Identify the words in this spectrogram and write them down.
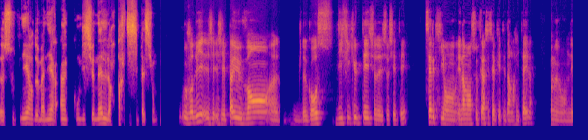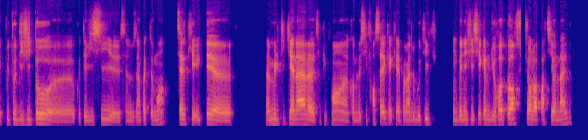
euh, soutenir de manière inconditionnelle leur participation? Aujourd'hui, j'ai pas eu vent de grosses difficultés sur des sociétés. Celles qui ont énormément souffert, c'est celles qui étaient dans le retail est plutôt digitaux euh, côté VC, ça nous impacte moins. Celles qui étaient euh, multicanal, euh, typiquement comme le site français, qui avait pas mal de boutiques, ont bénéficié quand même du report sur leur partie online,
